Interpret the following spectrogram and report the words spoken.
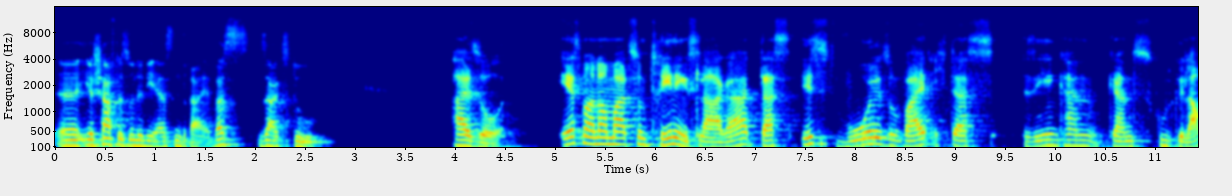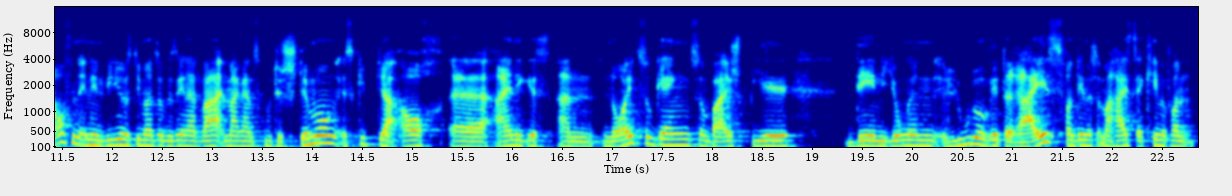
äh, ihr schafft es unter die ersten drei. Was sagst du? Also, erstmal nochmal zum Trainingslager. Das ist wohl, soweit ich das sehen kann, ganz gut gelaufen. In den Videos, die man so gesehen hat, war immer ganz gute Stimmung. Es gibt ja auch äh, einiges an Neuzugängen, zum Beispiel den jungen Ludovic Reis, von dem es immer heißt, er käme von,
